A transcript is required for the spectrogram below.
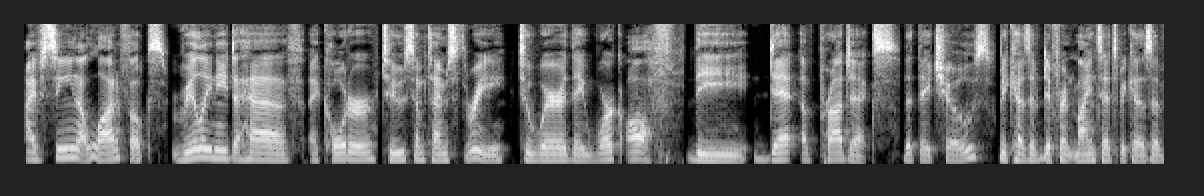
I've seen a lot of folks really need to have a quarter, two, sometimes three to where they work off the debt of projects that they chose because of different mindsets, because of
